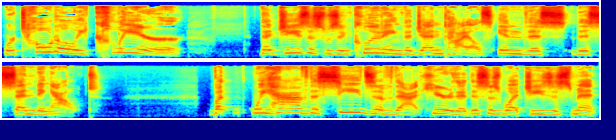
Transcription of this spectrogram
were totally clear that Jesus was including the Gentiles in this, this sending out. But we have the seeds of that here that this is what Jesus meant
